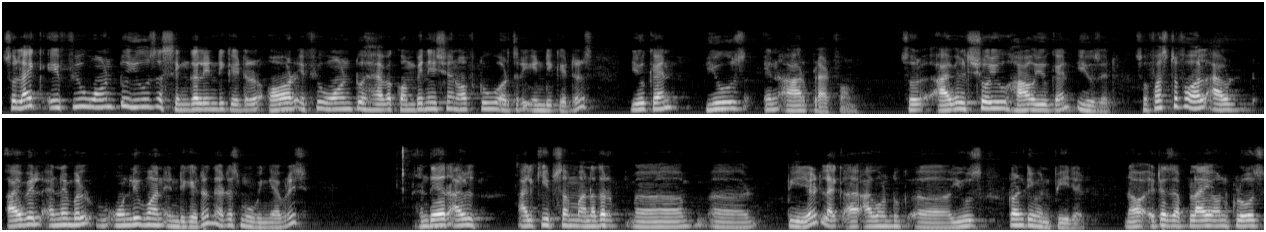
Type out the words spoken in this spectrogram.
So like if you want to use a single indicator or if you want to have a combination of two or three indicators you can use in our platform. So I will show you how you can use it. So first of all I would I will enable only one indicator that is moving average. And there I will I'll keep some another uh, uh, period like I, I want to uh, use 21 period now it is apply on close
